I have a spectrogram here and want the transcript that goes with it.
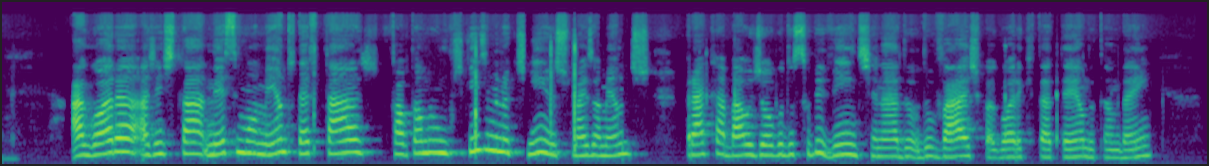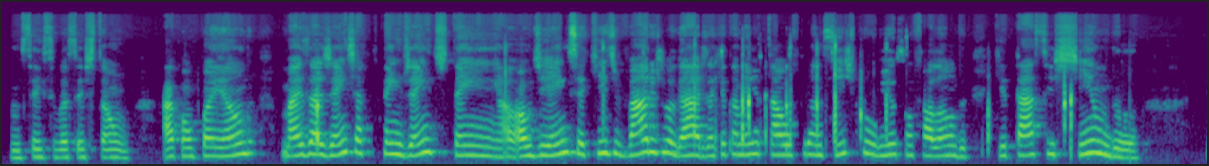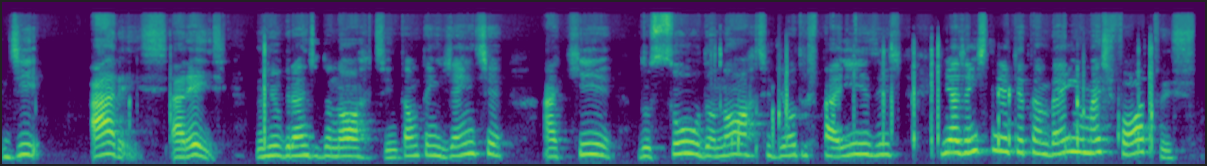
Agora, a gente está, nesse momento, deve estar tá faltando uns 15 minutinhos, mais ou menos, para acabar o jogo do Sub-20, né? Do, do, Vasco, agora que está tendo também. Não sei se vocês estão acompanhando, mas a gente tem gente, tem audiência aqui de vários lugares. Aqui também está o Francisco Wilson falando que está assistindo de Ares, Ares, no Rio Grande do Norte. Então tem gente aqui do sul, do norte, de outros países. E a gente tem aqui também umas fotos.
